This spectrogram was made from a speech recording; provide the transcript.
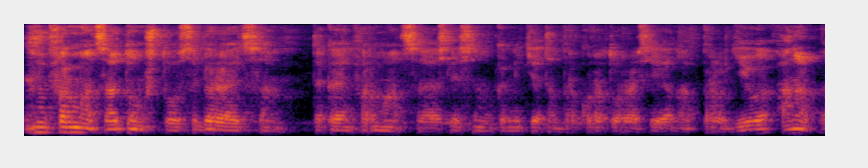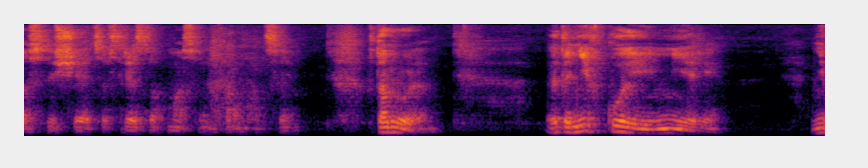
информация о том, что собирается такая информация Следственным комитетом прокуратуры России, она правдива, она освещается в средствах массовой информации. Второе, это ни в коей мере не,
